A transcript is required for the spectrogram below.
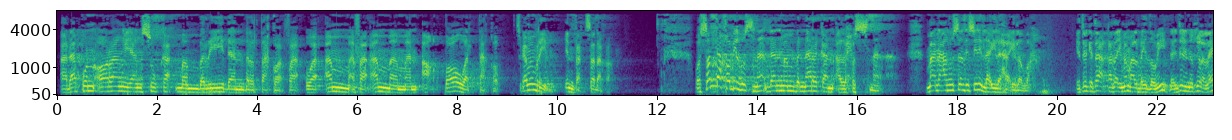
Adapun orang yang suka memberi dan bertakwa, fa wa amma fa amma man a'ta wattaqa. Suka memberi, infak, sedekah. Wasaddaqa bil husna dan membenarkan al husna. Makna al husna di sini la ilaha illallah. Itu kita kata Imam Al Baidawi dan itu dinukil oleh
